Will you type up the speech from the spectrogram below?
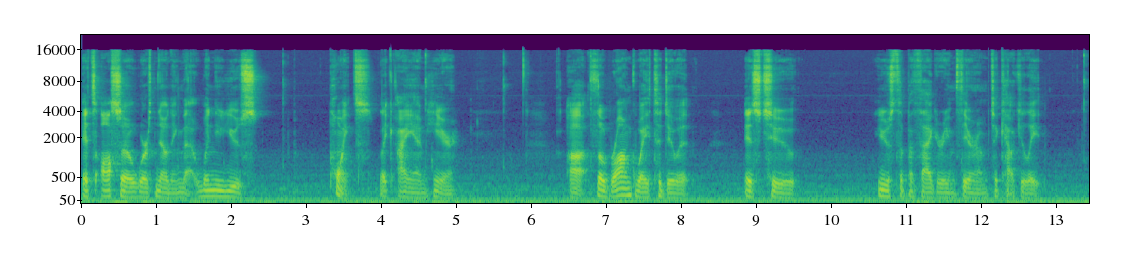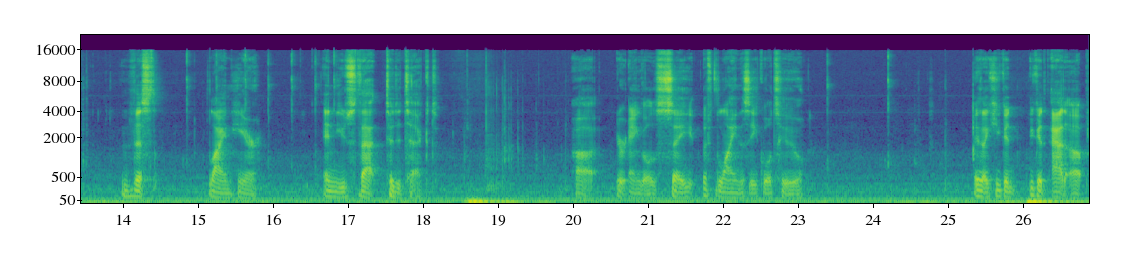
It's also worth noting that when you use points, like I am here, uh, the wrong way to do it is to use the Pythagorean theorem to calculate this line here and use that to detect uh, your angles. Say if the line is equal to like you could you could add up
